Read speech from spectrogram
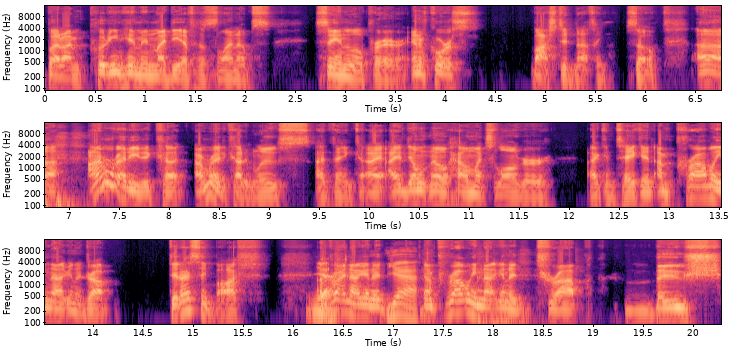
but I'm putting him in my DFS lineups, saying a little prayer, and of course. Bosh did nothing. So uh, I'm ready to cut. I'm ready to cut him loose. I think. I, I don't know how much longer I can take it. I'm probably not going to drop. Did I say Bosh? Yeah. I'm probably not going to. Yeah. I'm probably not going to drop Boosh,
